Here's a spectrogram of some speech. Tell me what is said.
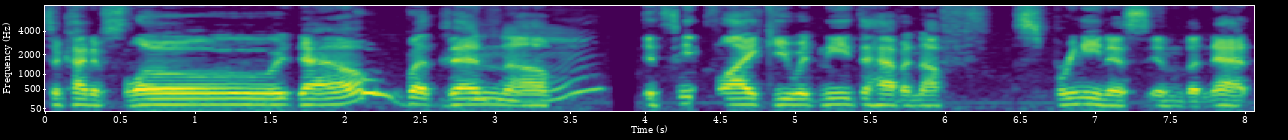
to kind of slow it down, but then um, Mhm. it seems like you would need to have enough springiness in the net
